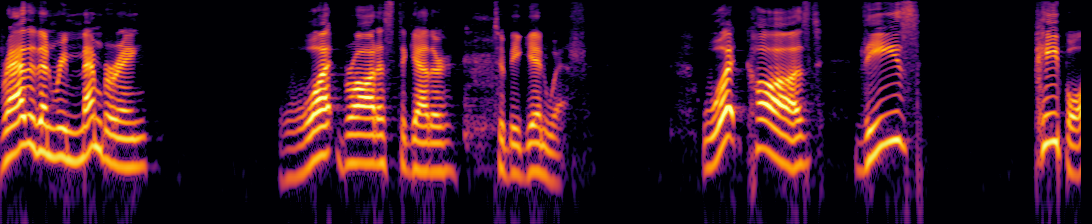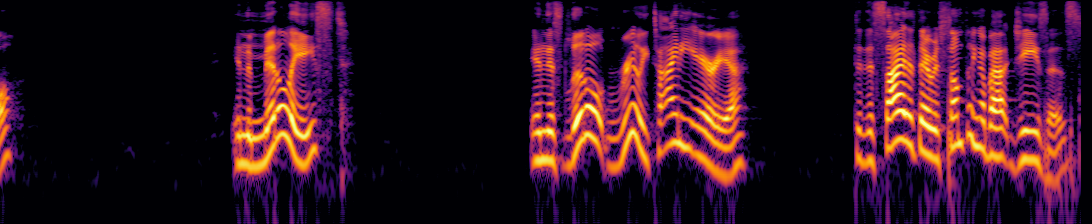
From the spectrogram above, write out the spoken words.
rather than remembering what brought us together to begin with what caused these people in the Middle East, in this little, really tiny area, to decide that there was something about Jesus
